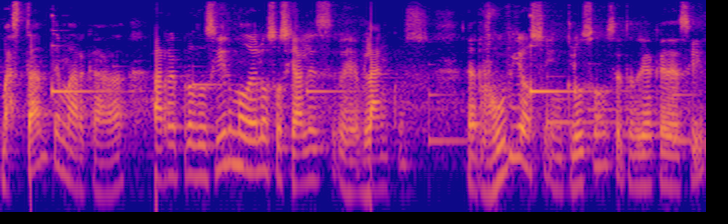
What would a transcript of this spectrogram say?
bastante marcada a reproducir modelos sociales eh, blancos, eh, rubios incluso, se tendría que decir,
